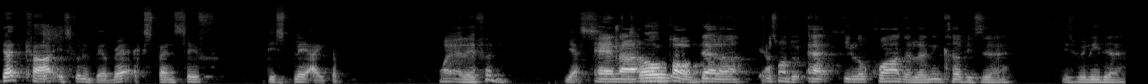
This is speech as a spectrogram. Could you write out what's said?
that car is going to be a very expensive display item. White elephant. Yes. And uh, So- on top of that, uh, Yeah. just want to add, Eloqua, the learning curve is there. Is really there.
